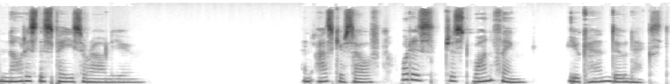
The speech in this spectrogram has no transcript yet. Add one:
notice the space around you, and ask yourself what is just one thing you can do next?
